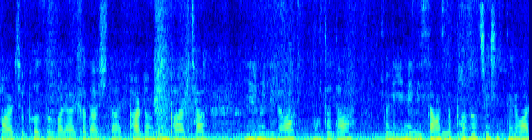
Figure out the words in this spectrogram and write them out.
parça puzzle var arkadaşlar. Pardon 1000 parça 20 lira. Burada da şöyle yine lisanslı puzzle çeşitleri var.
